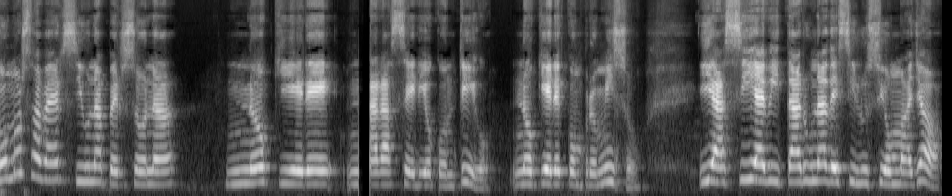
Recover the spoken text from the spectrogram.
¿Cómo saber si una persona no quiere nada serio contigo, no quiere compromiso? Y así evitar una desilusión mayor.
